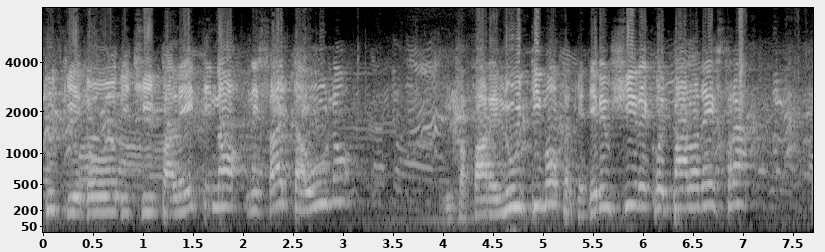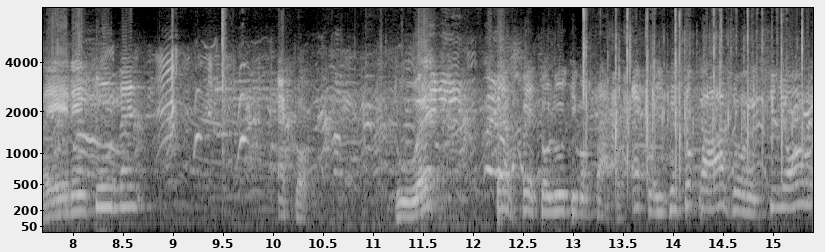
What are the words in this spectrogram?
tutti e 12 i paletti, no, ne salta uno, mi fa fare l'ultimo perché deve uscire col palo a destra, bene il tunnel, ecco, due, perfetto l'ultimo stato, ecco in questo caso il signore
